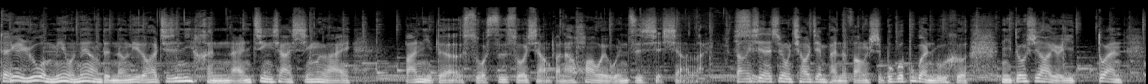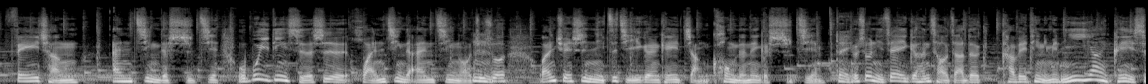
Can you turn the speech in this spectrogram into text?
对，因为如果没有那样的能力的话，其实你很难静下心来，把你的所思所想把它化为文字写下来。当然，现在是用敲键盘的方式。不过，不管如何，你都是要有一段非常安静的时间。我不一定指的是环境的安静哦，就是说完全是你自己一个人可以掌控的那个时间。对，有时候你在一个很嘈杂的咖啡厅里面，你一样可以是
